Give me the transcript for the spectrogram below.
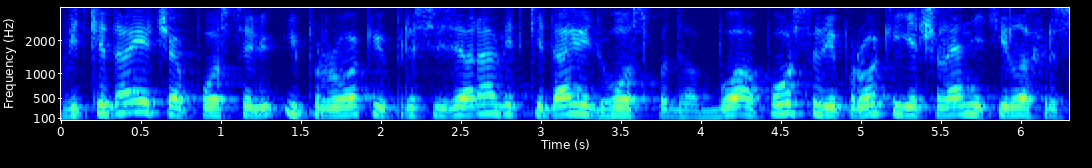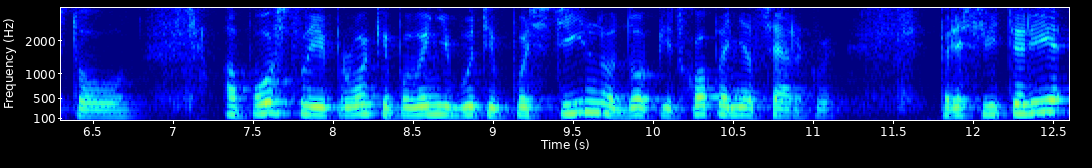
Відкидаючи апостолів і пророків, пресвітера відкидають Господа, бо апостоли і пророки є члени тіла Христового. Апостоли і пророки повинні бути постійно до підхоплення церкви. Пресвітери,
